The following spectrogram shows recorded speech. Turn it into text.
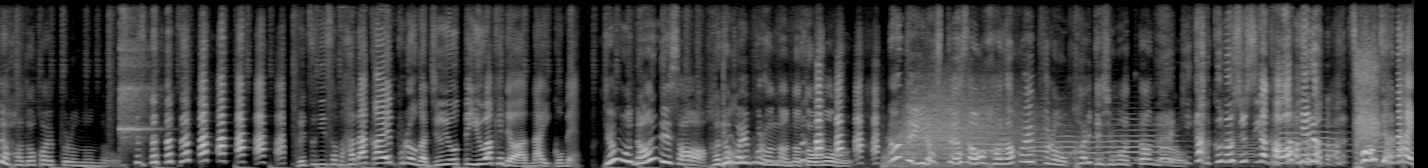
で裸エプロンなんだろう。別にその裸エプロンが重要っていうわけではない。ごめん。でもなんでさ裸エプロンなんだと思う？なんでイラスト屋さんは裸エプロンを描いてしまったんだろう？企画の趣旨が変わってる。そうじゃない。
